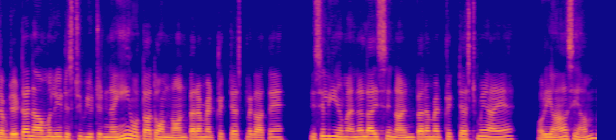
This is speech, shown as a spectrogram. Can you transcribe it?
जब डेटा नॉर्मली डिस्ट्रीब्यूटेड नहीं होता तो हम नॉन पैरामेट्रिक टेस्ट लगाते हैं। इसीलिए हम एनालाइज से नॉन पैरामेट्रिक टेस्ट में आए हैं और यहाँ से हम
